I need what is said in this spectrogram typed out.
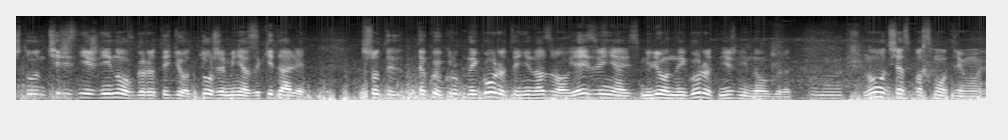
что он через Нижний Новгород идет. Тоже меня закидали. Что ты такой крупный город и не назвал. Я извиняюсь, миллионный город Нижний Новгород. Ну, Ну вот сейчас посмотрим мы.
